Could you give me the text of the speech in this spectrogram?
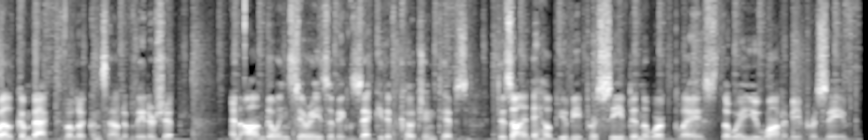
Welcome back to the Look and Sound of Leadership, an ongoing series of executive coaching tips designed to help you be perceived in the workplace the way you want to be perceived.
